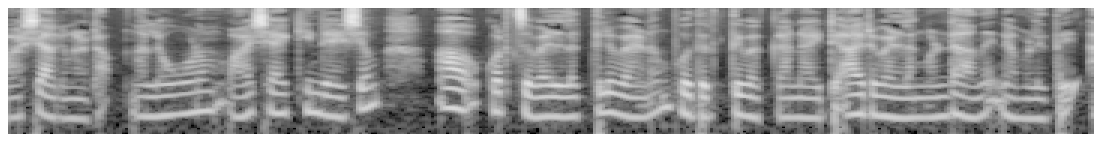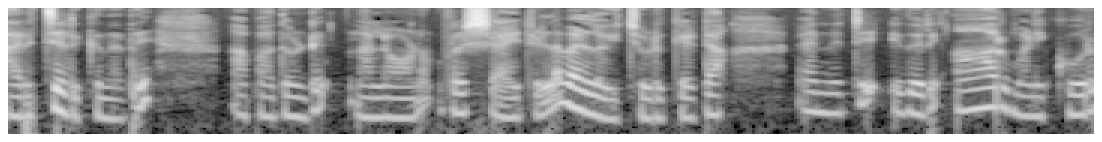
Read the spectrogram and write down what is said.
വാഷാക്കണം കേട്ടോ. നല്ലോണം വാഷാക്കിയതിന് ശേഷം ആ കുറച്ച് വെള്ളത്തിൽ വേണം പുതിർത്തി വെക്കാനായിട്ട്. ആ ഒരു വെള്ളം കൊണ്ടാണ് നമ്മളിത് അരച്ചെടുക്കുന്നത്. അപ്പോൾ അതുകൊണ്ട് നല്ലോണം ഫ്രഷ് ആയിട്ടുള്ള വെള്ളം ഒഴിച്ചു കൊടുക്കുക എന്നിട്ട് ഇതൊരു ആറ് മണിക്കൂർ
